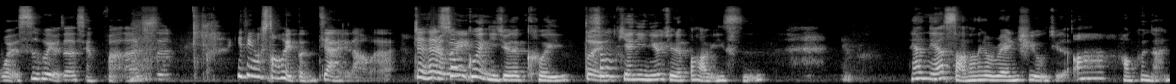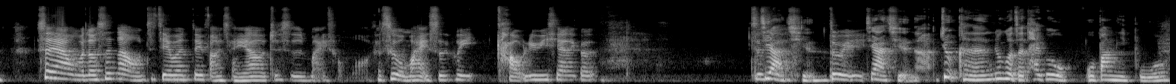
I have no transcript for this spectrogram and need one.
我也是会有这个想法的，就是一定要送回等价，你知道吗？就像送贵你觉得亏，对送便宜你又觉得不好意思。然后你要找到那个 range，我觉得啊，好困难。虽然我们都是那种直接问对方想要就是买什么，可是我们还是会考虑一下那个就是价钱，对价钱啊，就可能如果这太贵，我我帮你补哦，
